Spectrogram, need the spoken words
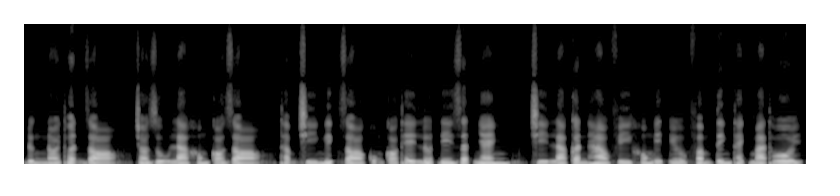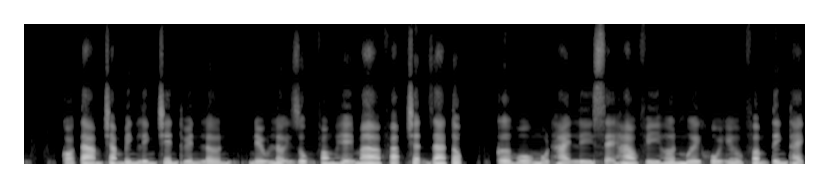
Đừng nói thuận gió, cho dù là không có gió, thậm chí nghịch gió cũng có thể lướt đi rất nhanh, chỉ là cần hao phí không ít ưu phẩm tinh thạch mà thôi. Có 800 binh lính trên thuyền lớn, nếu lợi dụng phong hệ ma pháp trận gia tốc, cơ hồ một hải lý sẽ hao phí hơn 10 khối ưu phẩm tinh thạch,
